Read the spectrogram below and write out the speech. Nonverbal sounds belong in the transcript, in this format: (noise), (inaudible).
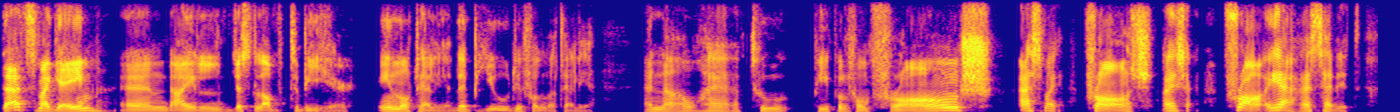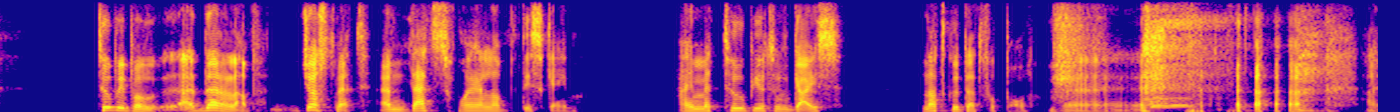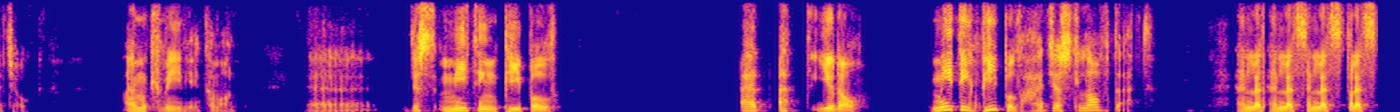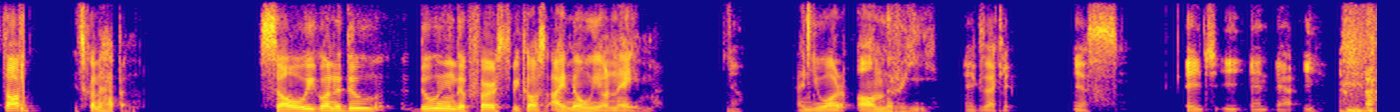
That's my game, and I just love to be here in Norrtälje, the beautiful Norrtälje. And now I have two people from France. As my France, I said France. Yeah, I said it. Two people uh, that I love, just met, and that's why I love this game. I met two beautiful guys, not good at football. (laughs) Uh, (laughs) I joke. I'm a comedian. Come on. Uh, just meeting people at at you know meeting people. I just love that. And let and let's and let's let's start. It's gonna happen. So we're gonna do doing the first because I know your name. Yeah. And you are Henri. Exactly. Yes. H E N R E. (laughs)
